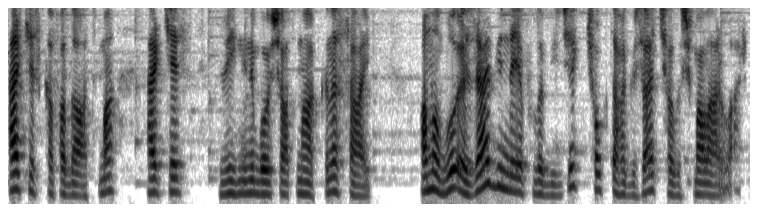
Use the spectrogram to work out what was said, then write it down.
Herkes kafa dağıtma herkes zihnini boşaltma hakkına sahip. Ama bu özel günde yapılabilecek çok daha güzel çalışmalar var.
